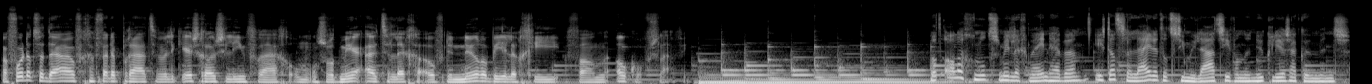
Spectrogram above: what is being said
Maar voordat we daarover gaan verder praten, wil ik eerst Roselien vragen om ons wat meer uit te leggen over de neurobiologie van alcoholverslaving. Wat alle genotsmiddelen gemeen hebben, is dat ze leiden tot stimulatie van de nucleus accumbens,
